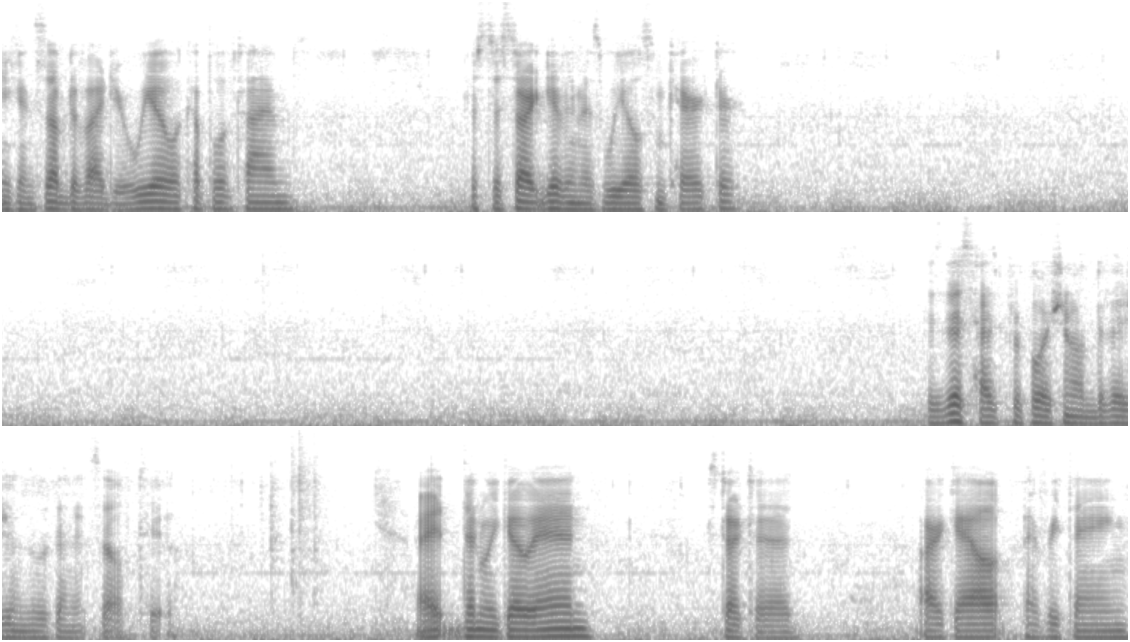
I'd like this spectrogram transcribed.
You can subdivide your wheel a couple of times just to start giving this wheel some character. Because this has proportional divisions within itself too. Right, then we go in, start to arc out everything.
